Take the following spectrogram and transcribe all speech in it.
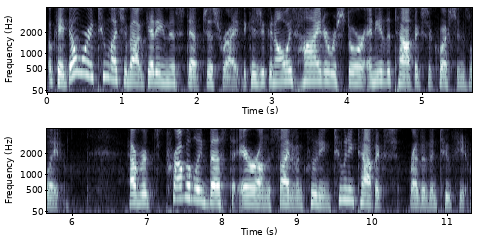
Okay, don't worry too much about getting this step just right because you can always hide or restore any of the topics or questions later. However, it's probably best to err on the side of including too many topics rather than too few.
